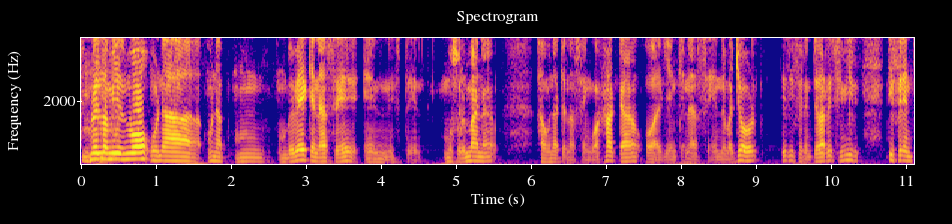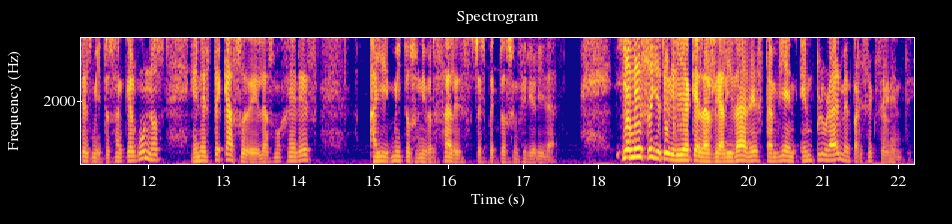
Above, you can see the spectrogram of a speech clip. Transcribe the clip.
No es lo mismo una, una- un, un bebé que nace en este, musulmana a una que nace en Oaxaca o alguien que nace en Nueva York. Es diferente, va a recibir diferentes mitos, aunque algunos, en este caso de las mujeres, hay mitos universales respecto a su inferioridad. Y en eso yo te diría que las realidades también, en plural, me parece excelente.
